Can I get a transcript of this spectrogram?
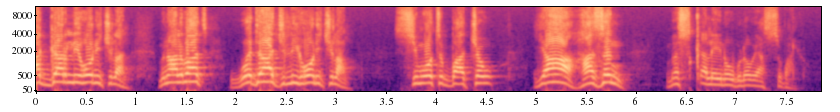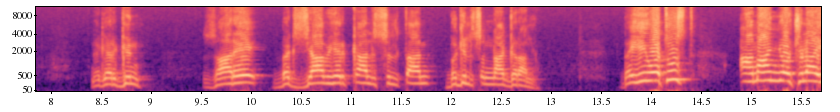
አጋር ሊሆን ይችላል ምናልባት ወዳጅ ሊሆን ይችላል። ሲሞትባቸው ያ ሐዘን መስቀሌ ነው ብለው ያስባሉ ነገር ግን ዛሬ በእግዚአብሔር ቃል ስልጣን በግልጽ እናገራለሁ። በህይወት ውስጥ አማኞች ላይ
